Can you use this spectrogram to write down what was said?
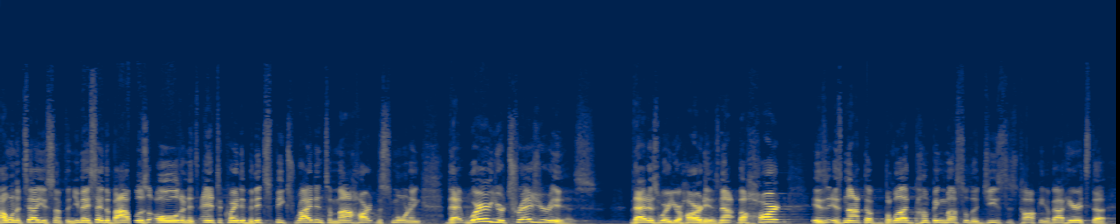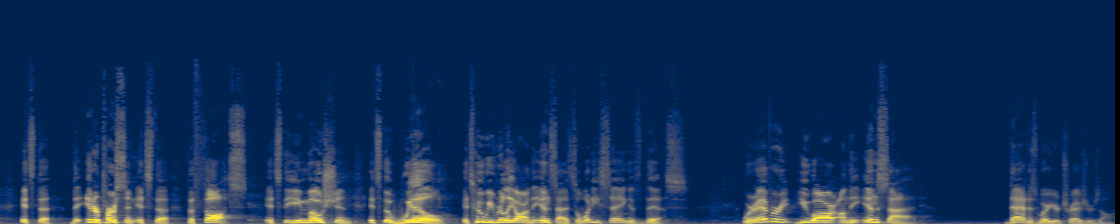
I want to tell you something. You may say the Bible is old and it's antiquated, but it speaks right into my heart this morning that where your treasure is, that is where your heart is. Now, the heart is, is not the blood pumping muscle that Jesus is talking about here. It's the, it's the, the inner person, it's the, the thoughts, it's the emotion, it's the will, it's who we really are on the inside. So, what he's saying is this wherever you are on the inside, that is where your treasures are.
